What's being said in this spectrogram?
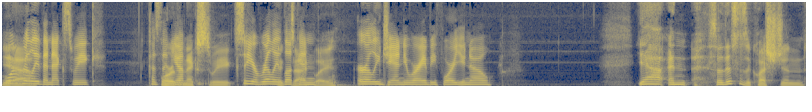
or really the next week, because then or you the have, next week. So you're really looking early January before you know. Yeah, and so this is a question.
